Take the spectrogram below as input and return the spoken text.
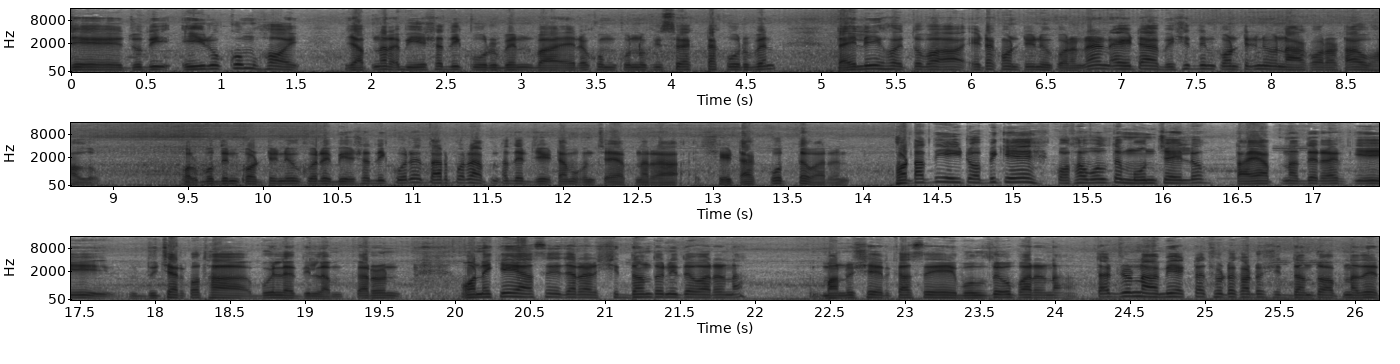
যে, যদি এইরকম হয় যে আপনারা বিয়ে শাদী করবেন বা এরকম কোনো কিছু একটা করবেন, তাইলেই হয়তো বা এটা কন্টিনিউ করেন। অ্যান্ড এটা বেশি দিন কন্টিনিউ না করাটাও ভালো। অল্প দিন কন্টিনিউ করে বিয়ে শাদী করে তারপরে আপনাদের যেটা মন চায় আপনারা সেটা করতে পারেন। হঠাৎই এই টপিকে কথা বলতে মন চাইলো, তাই আপনাদের আর কি দু চার কথা বলে দিলাম। কারণ অনেকেই আছে যারা সিদ্ধান্ত নিতে পারে না, মানুষের কাছে বলতেও পারে না। তার জন্য আমি একটা ছোটোখাটো সিদ্ধান্ত আপনাদের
